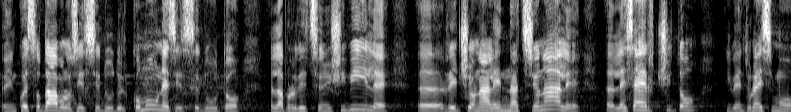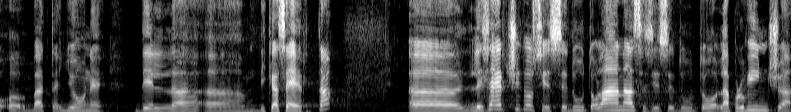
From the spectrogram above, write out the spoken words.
In questo tavolo si è seduto il Comune, si è seduto la Protezione Civile, eh, regionale e nazionale, eh, l'esercito, il ventunesimo eh, battaglione del, eh, di Caserta, eh, l'esercito, si è seduto l'ANAS, si è seduto la provincia,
